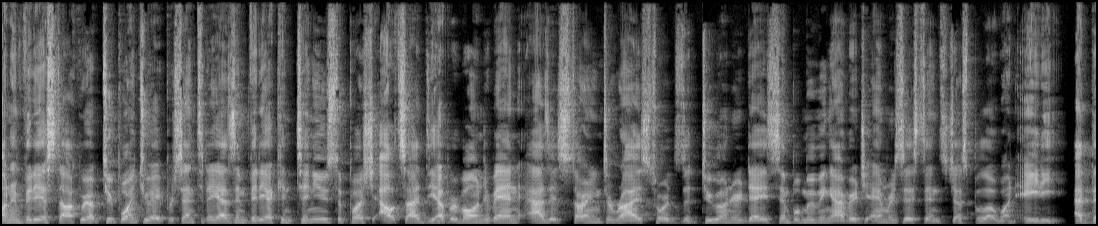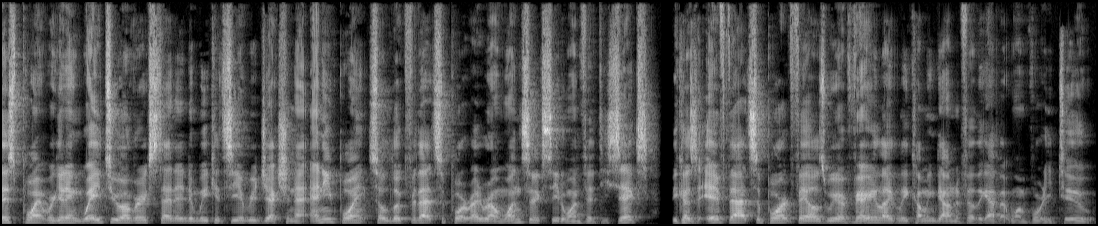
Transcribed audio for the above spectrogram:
On Nvidia stock, we're up 2.28% today as Nvidia continues to push outside the upper Bollinger Band as it's starting to rise towards the 200-day simple moving average and resistance just below 180. At this point, we're getting way too overextended and we could see a rejection at any point, so look for that support right around 160 to 156 because if that support fails, we are very likely coming down to fill the gap at 142.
